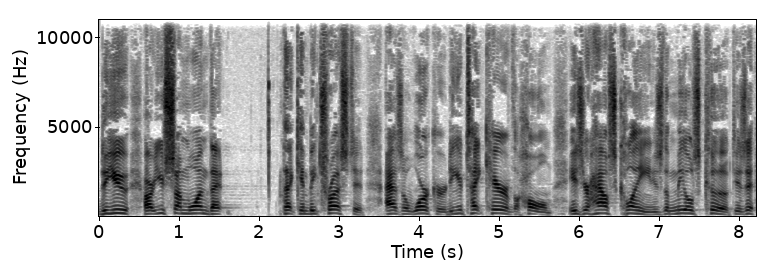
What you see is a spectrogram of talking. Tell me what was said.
Do you are you someone that that can be trusted as a worker? Do you take care of the home? Is your house clean? Is the meals cooked? Is it,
